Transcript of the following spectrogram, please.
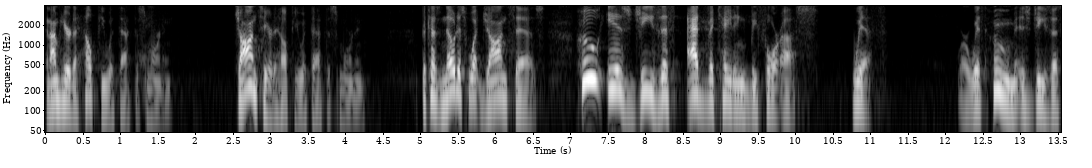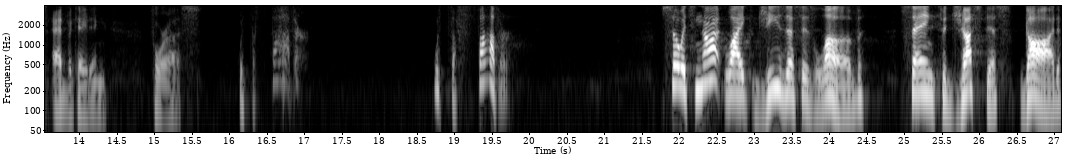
And I'm here to help you with that this morning. John's here to help you with that this morning. Because notice what John says. Who is Jesus advocating before us with? Or with whom is Jesus advocating for us? With the Father. With the Father. So it's not like Jesus' love saying to justice, God,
